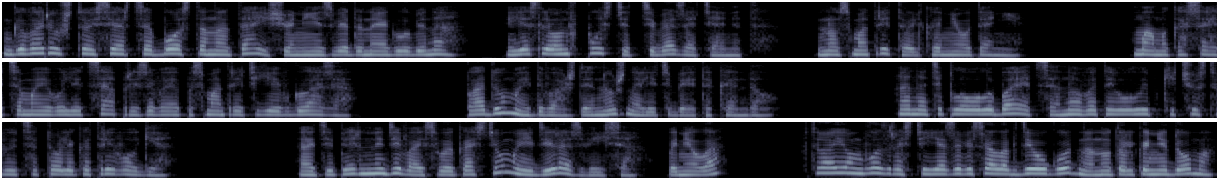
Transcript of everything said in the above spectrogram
Говорю, что сердце Бостона та еще неизведанная глубина. Если он впустит, тебя затянет. Но смотри только, не утони. Мама касается моего лица, призывая посмотреть ей в глаза. Подумай дважды, нужно ли тебе это, Кэндалл. Она тепло улыбается, но в этой улыбке чувствуется только тревоги. А теперь надевай свой костюм и иди развейся. Поняла? В твоем возрасте я зависала где угодно, но только не дома.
